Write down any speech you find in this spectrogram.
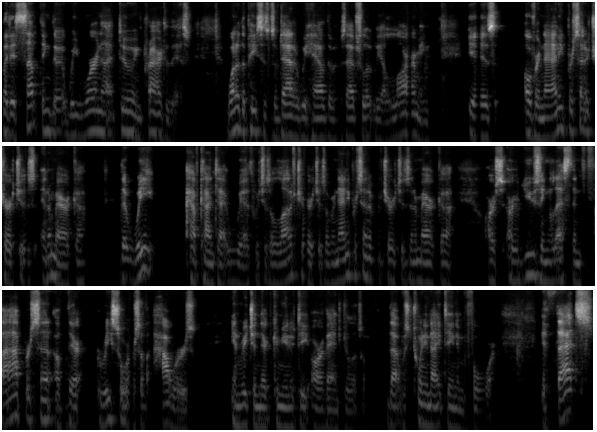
But it's something that we were not doing prior to this. One of the pieces of data we have that was absolutely alarming is over 90% of churches in America that we have contact with, which is a lot of churches, over 90% of churches in America are, are using less than 5% of their resource of hours in reaching their community or evangelism. That was 2019 and before. If that's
